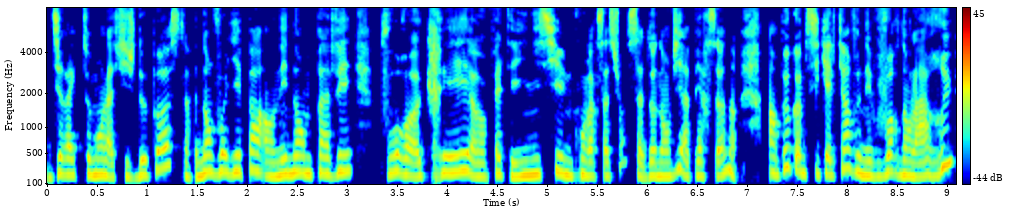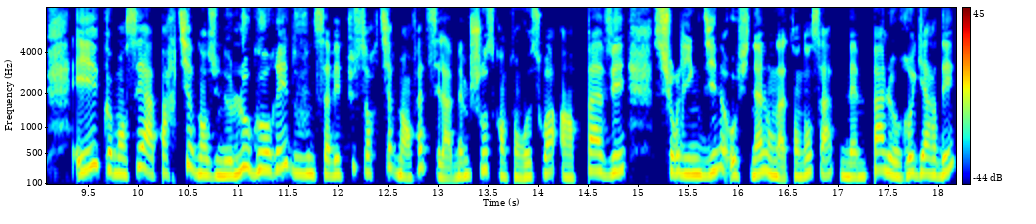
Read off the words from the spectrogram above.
directement la fiche de poste, n'envoyez pas un énorme pavé pour euh, créer en fait et initier une conversation, ça donne envie à personne. Un peu comme si quelqu'un venait vous voir dans la rue et commencer à partir dans une logorée d'où vous ne savez plus sortir. Mais en fait, c'est la même chose quand on reçoit un pavé sur LinkedIn. Au final, on a tendance à même pas le regarder.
